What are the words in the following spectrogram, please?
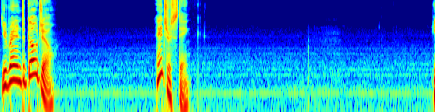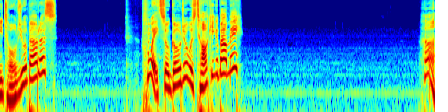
You ran into Gojo. Interesting. He told you about us? Wait, so Gojo was talking about me? Huh,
